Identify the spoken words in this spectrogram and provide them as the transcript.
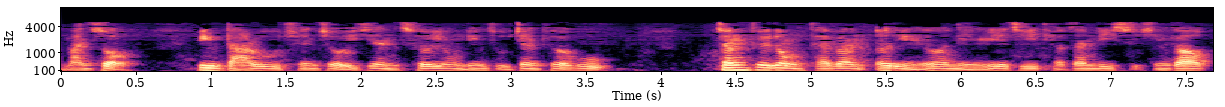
满手，并打入全球一线车用零组件客户，将推动台半二零二二年业绩挑战历史新高。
